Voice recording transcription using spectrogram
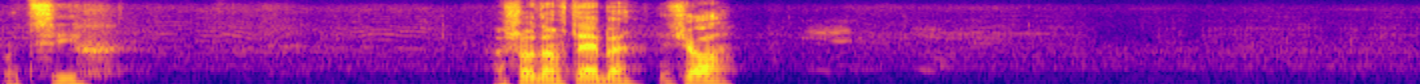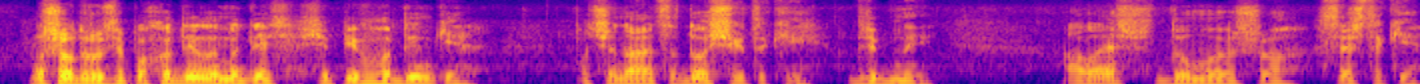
оцих. А що там в тебе? Нічого? Ну що, друзі, походили ми десь ще півгодинки. Починається дощик такий дрібний. Але ж думаю, що все ж таки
